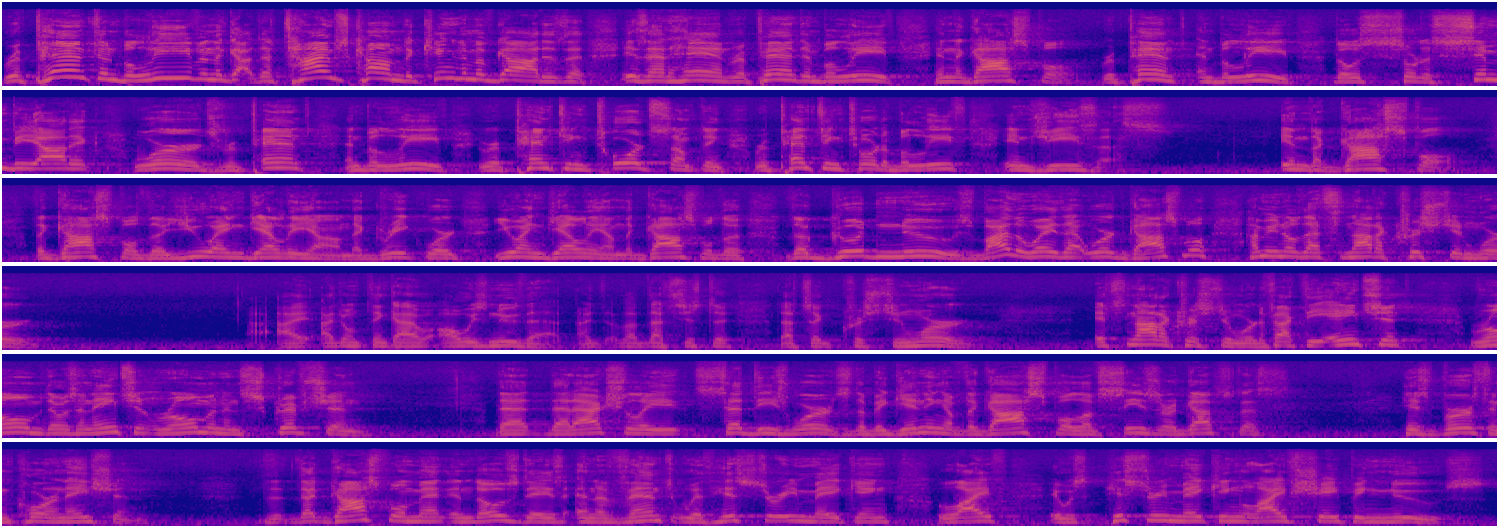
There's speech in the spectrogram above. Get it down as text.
Repent and believe in the God. The time's come. The kingdom of God is at, is at hand. Repent and believe in the gospel. Repent and believe. Those sort of symbiotic words. Repent and believe. Repenting towards something. Repenting toward a belief in Jesus. In the gospel. The gospel, the euangelion, the Greek word euangelion, the gospel, the, the good news. By the way, that word gospel, how many know that's not a Christian word? I, I don't think I always knew that. I, that's just a, that's a Christian word. It's not a Christian word. In fact, the ancient Rome, there was an ancient Roman inscription that, that actually said these words the beginning of the gospel of Caesar Augustus, his birth and coronation. That gospel meant in those days an event with history making life, it was history making, life shaping news.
